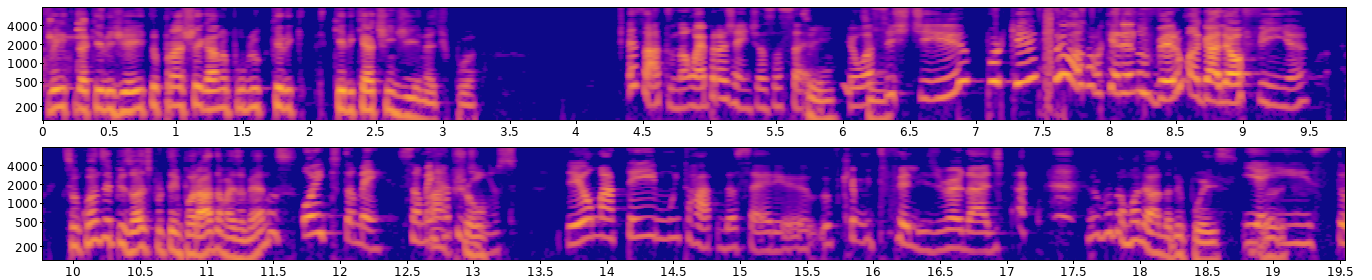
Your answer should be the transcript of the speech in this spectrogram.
feito daquele jeito para chegar no público que ele, que ele quer atingir, né? Tipo. Exato, não é pra gente essa série. Sim, eu sim. assisti porque, sei lá, tava querendo ver uma galhofinha. São quantos episódios por temporada, mais ou menos? Oito também. São bem ah, rapidinhos. Show. Eu matei muito rápido a série. Eu fiquei muito feliz, de verdade. Eu vou dar uma olhada depois. E é isto.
